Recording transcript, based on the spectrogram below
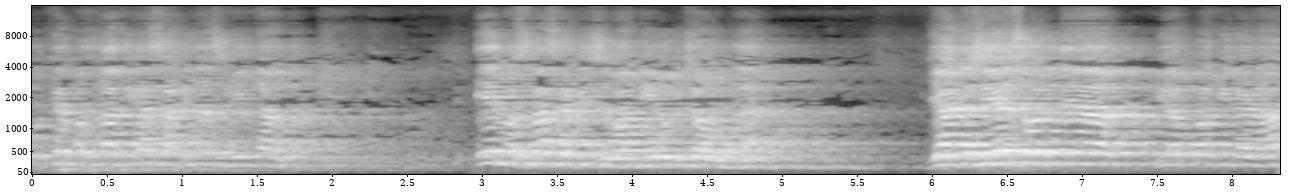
ਉੱਥੇ ਮਸਲਾ ਸੀਗਾ ਸਾਡੀਆਂ ਜ਼ਮੀਨਾਂ ਦਾ। ਇਹ ਮਸਲਾ ਸਾਡੀ ਜ਼ਬਾਨੀ ਨੂੰ ਬਚਾਉਂਦਾ ਹੈ ਜੇ ਅੱਜ ਅਸੀਂ ਇਹ ਸੋਚਦੇ ਆ ਕਿ ਆਪਾਂ ਕੀ ਲੈਣਾ,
